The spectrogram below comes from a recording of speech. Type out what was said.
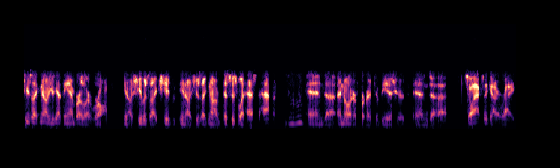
she's like, "No, you got the Amber Alert wrong." You know, she was like, she, you know, she was like, "No, this is what has to happen." hmm and uh, in order for it to be issued. And uh, so I actually got it right.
